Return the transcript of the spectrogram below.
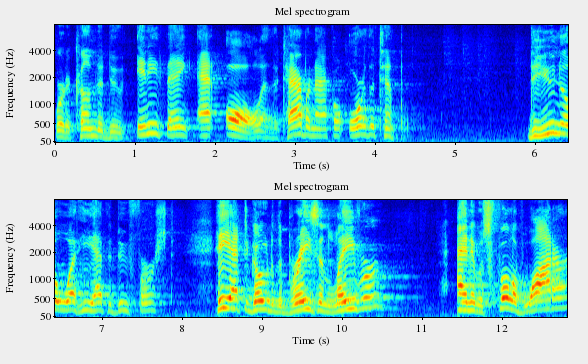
were to come to do anything at all in the tabernacle or the temple, do you know what he had to do first? He had to go to the brazen laver, and it was full of water,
